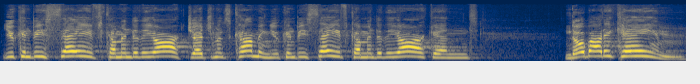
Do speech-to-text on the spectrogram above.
You can be saved, come into the ark. Judgment's coming. You can be saved, come into the ark. And nobody came.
